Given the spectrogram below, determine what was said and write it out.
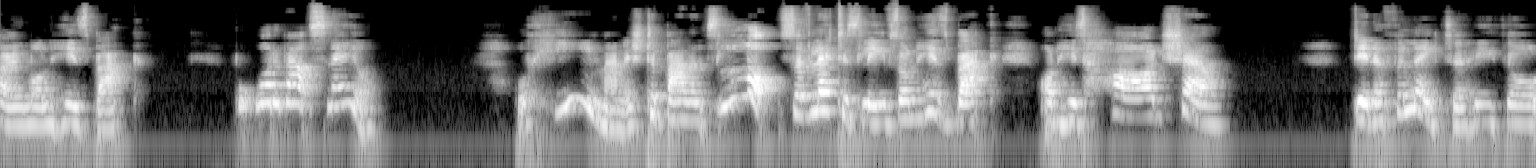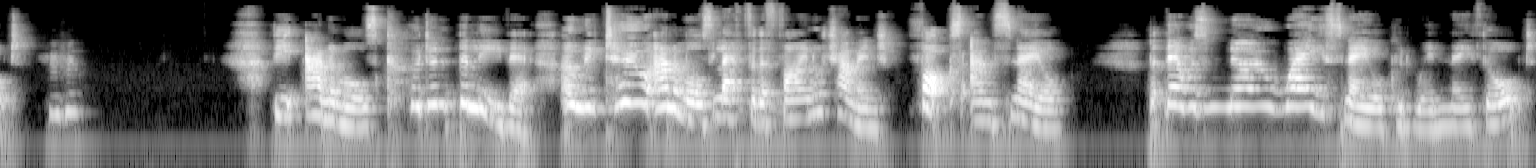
home on his back. But what about Snail? Well, he managed to balance lots of lettuce leaves on his back on his hard shell. Dinner for later, he thought. the animals couldn't believe it. Only two animals left for the final challenge Fox and Snail. But there was no way Snail could win, they thought.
